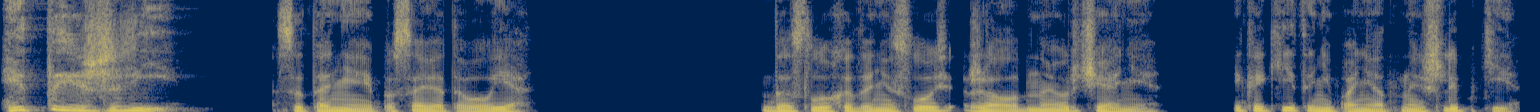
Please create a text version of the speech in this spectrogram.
«И ты жри!» – сатанее посоветовал я. До слуха донеслось жалобное урчание и какие-то непонятные шлепки.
